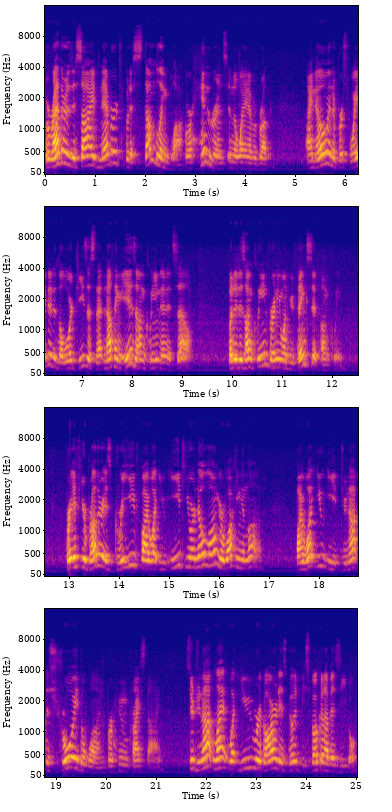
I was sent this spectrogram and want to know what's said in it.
but rather decide never to put a stumbling block or hindrance in the way of a brother. I know and am persuaded in the Lord Jesus that nothing is unclean in itself, but it is unclean for anyone who thinks it unclean. For if your brother is grieved by what you eat, you are no longer walking in love. By what you eat, do not destroy the one for whom Christ died. So do not let what you regard as good be spoken of as evil.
